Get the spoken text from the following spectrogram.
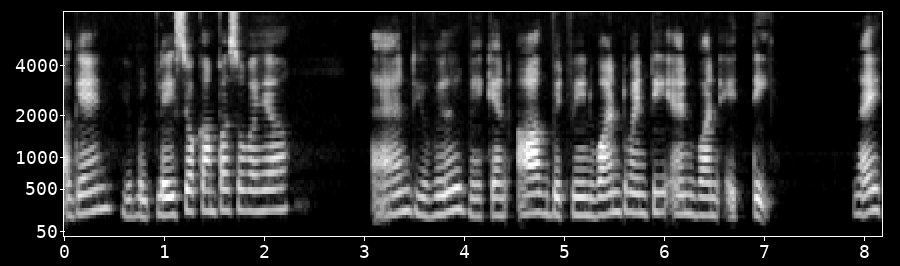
again you will place your compass over here and you will make an arc between 120 and 180 right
